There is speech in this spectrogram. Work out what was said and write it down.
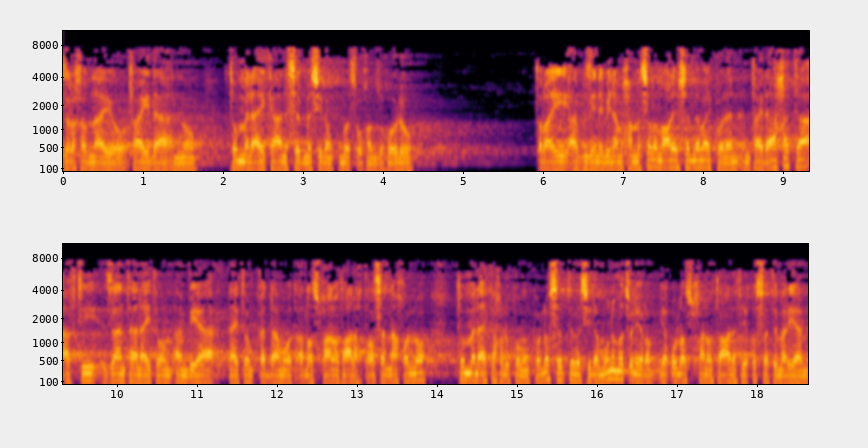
ዝረኸብናዮ ፋይዳ እኖ እቶም መላእካ ንሰብ መሲሎም ክመፁ ከም ዝኽእሉ ጥራይ ኣብ ግዜ ነቢና ሓመድ ለ ላ ለ ሰለም ኣይኮነን እንታይ ደኣ ሓታ ኣብቲ ዛንታ ናይቶም ኣንብያ ናይቶም ቀዳሞት ኣላ ስብሓን ወላ ክጠቕሰልና ከሎ እቶም መላእካ ክልእኮም እንከሎ ሰብ ተመሲሎም ውን መፁ ነይሮም የቁል ስብሓን ወላ ፊ ቅሰቲ መርያም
